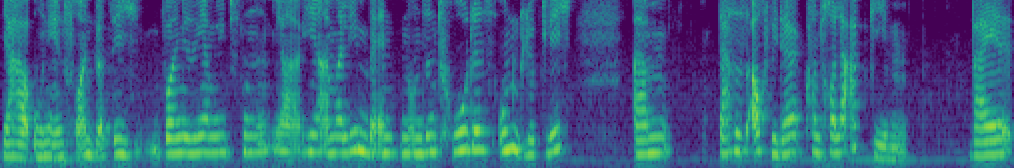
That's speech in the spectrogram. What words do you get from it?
ja, ohne ihren Freund plötzlich wollen die sich am liebsten ja hier einmal Leben beenden und sind todesunglücklich. Ähm, das ist auch wieder Kontrolle abgeben, weil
